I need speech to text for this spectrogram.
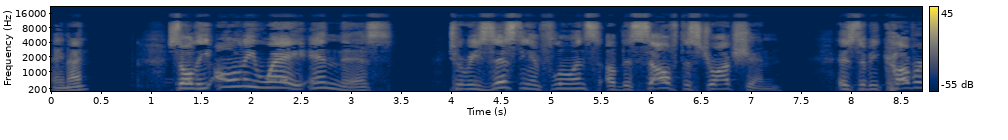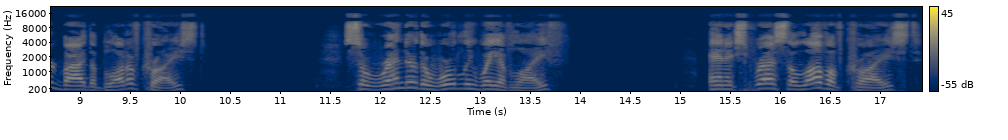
Amen? So the only way in this to resist the influence of the self-destruction is to be covered by the blood of Christ, surrender the worldly way of life, and express the love of Christ,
